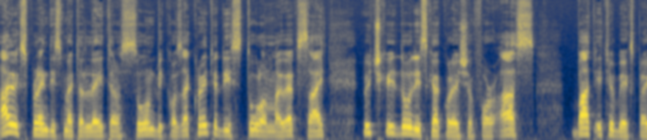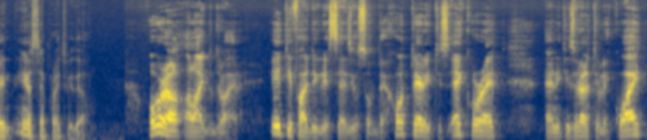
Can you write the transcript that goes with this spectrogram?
I'll explain this method later soon because I created this tool on my website which will do this calculation for us, but it will be explained in a separate video. Overall, I like the dryer. 85 degrees Celsius of the hot air, it is accurate and it is relatively quiet.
